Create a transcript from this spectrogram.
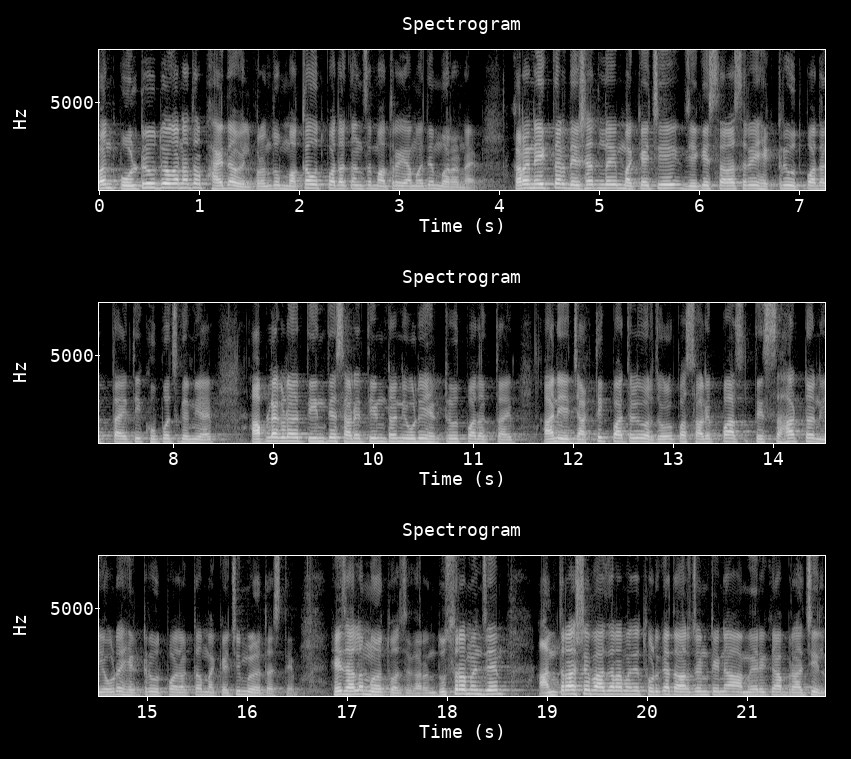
पण पोल्ट्री उद्योगांना तर फायदा होईल परंतु मका उत्पादकांचं मात्र यामध्ये मरण आहे. कारण एक तर देशातले मक्याची जे काही सरासरी हेक्टरी उत्पादकता आहे ती खूपच कमी आहे. आपल्याकडं तीन ते साडेतीन टन एवढी हेक्टरी उत्पादकता आहे आणि जागतिक पातळीवर जवळपास साडेपाच ते सहा टन एवढं हेक्टरी उत्पादकता मक्याची मिळत असते. हे झालं महत्त्वाचं कारण. दुसरं म्हणजे आंतरराष्ट्रीय बाजारामध्ये थोडक्यात अर्जेंटिना अमेरिका ब्राझील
